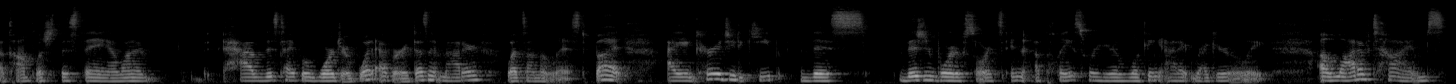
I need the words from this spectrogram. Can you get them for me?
accomplish this thing i want to have this type of wardrobe whatever it doesn't matter what's on the list. But i encourage you to keep this vision board of sorts in a place where you're looking at it regularly. A lot of times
